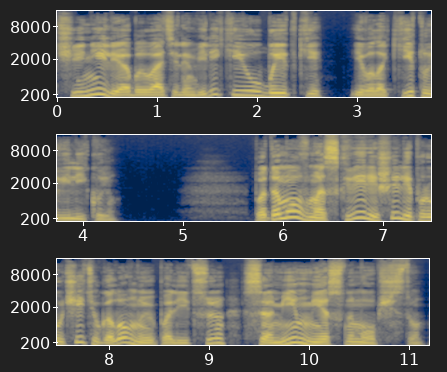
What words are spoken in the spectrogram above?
чинили обывателям великие убытки и волокиту великую. Потому в Москве решили поручить уголовную полицию самим местным обществам.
